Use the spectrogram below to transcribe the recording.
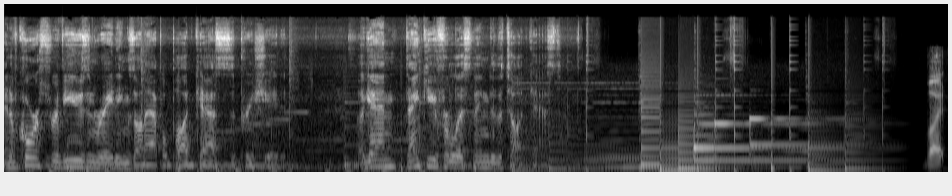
And of course, reviews and ratings on Apple Podcasts is appreciated. Again, thank you for listening to the Toddcast. But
